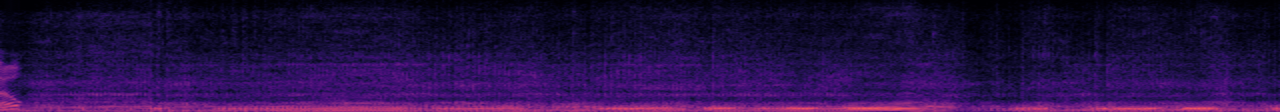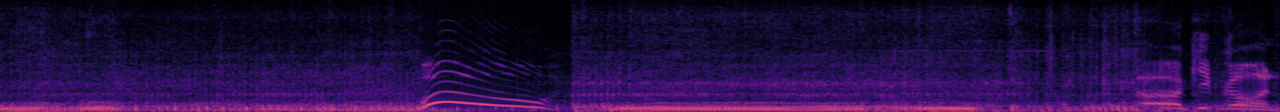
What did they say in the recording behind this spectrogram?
Nope. Woo! Oh, keep going.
